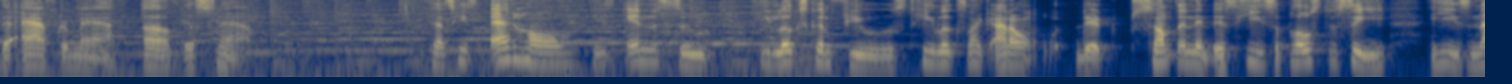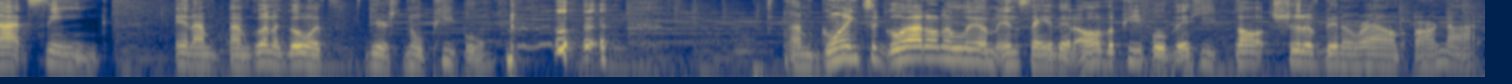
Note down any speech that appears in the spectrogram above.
the aftermath of the snap. Because he's at home, he's in the suit, he looks confused, he looks like I don't there's something that is he's supposed to see, he's not seeing. And I'm I'm gonna go with there's no people. I'm going to go out on a limb and say that all the people that he thought should have been around are not.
